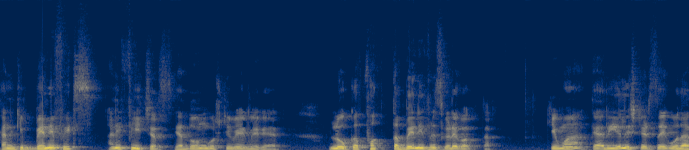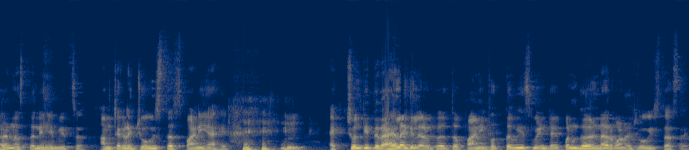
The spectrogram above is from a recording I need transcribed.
कारण की बेनिफिट्स आणि फीचर्स या दोन गोष्टी वेगवेगळ्या आहेत. लोक फक्त बेनिफिट्सकडे बघतात. किंवा त्या रिअल इस्टेटचं एक उदाहरण असतं नेहमीचं. आमच्याकडे चोवीस तास पाणी आहे. ॲक्च्युअल तिथे राहायला गेल्यावर कळतं पाणी फक्त वीस मिनटं आहे पण गळणार पण चोवीस तास आहे.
